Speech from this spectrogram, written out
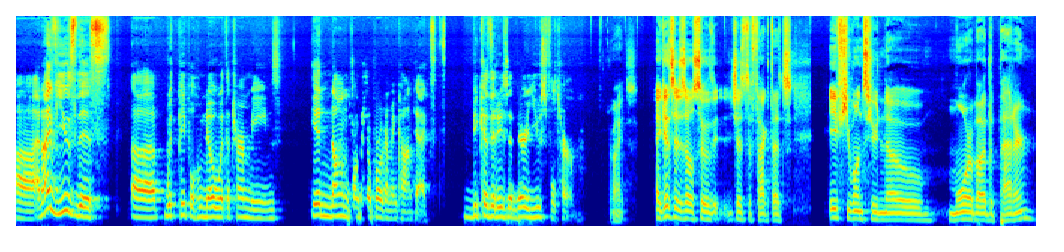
Uh, and I've used this uh, with people who know what the term means in non functional programming contexts because it is a very useful term. Right. I guess there's also just the fact that if you want to know more about the pattern,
